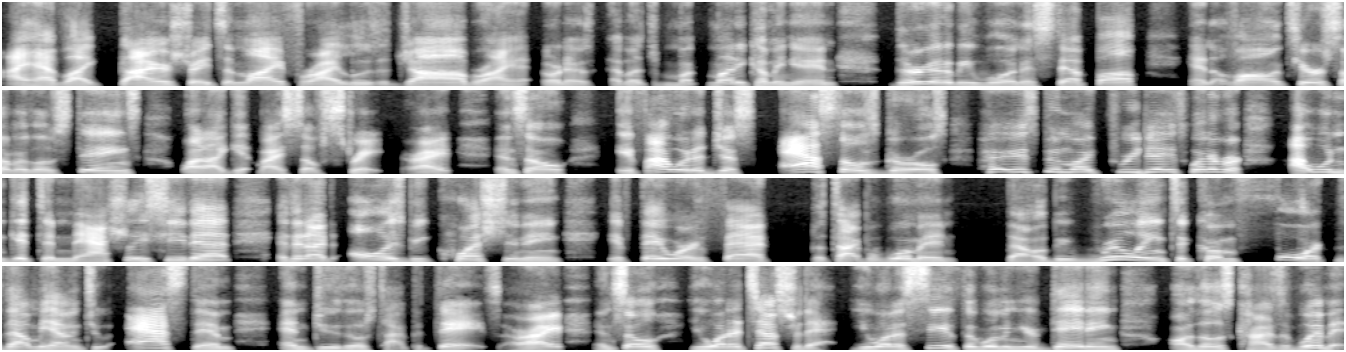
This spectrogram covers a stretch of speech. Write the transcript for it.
I have like dire straits in life or I lose a job or I or there's a bunch of money coming in. They're going to be willing to step up and volunteer some of those things while I get myself straight. Right. And so if I would have just asked those girls, hey, it's been like three days, whatever, I wouldn't get to naturally see that. And then I'd always be questioning if they were in fact the type of woman that would be willing to come forth without me having to ask them and do those type of things. All right. And so you want to test for that. You want to see if the women you're dating are those kinds of women.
